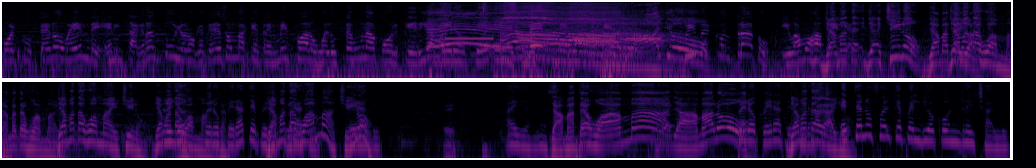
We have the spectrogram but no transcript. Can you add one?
porque usted no vende. En Instagram tuyo lo que tiene son más que 3.000 followers. Usted es una porquería. Pero qué es ¡Ah! Firma el contrato y vamos a pelear. Llámate, ya, chino, Llámate, llámate, a Juanma. Llámate a Juanma. Llámate a Juanma ahí, chino. Pero, Llámate a yo- Juanma. pero espérate, pero Llámate a espérate, Juanma, chino. espérate. Eh, Ay, Dios mío. Llámate a Juanma. Llámalo. Pero espérate. Llámate espérate. a Gallo. Este no fue el que perdió con Ray Charlie.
